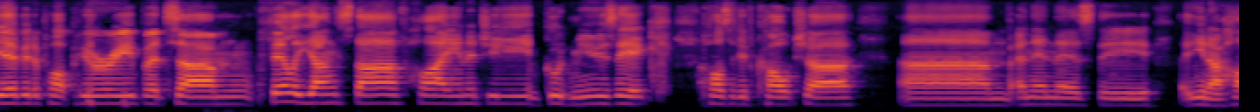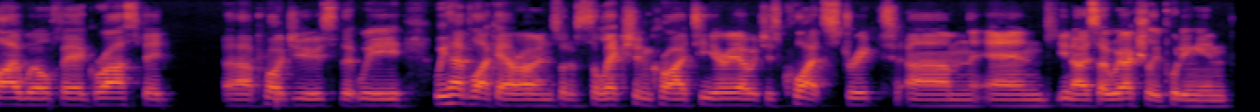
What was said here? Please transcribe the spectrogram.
yeah, a bit of potpourri, but um, fairly young staff, high energy, good music, positive culture. Um, and then there's the you know high welfare, grass fed uh, produce that we we have like our own sort of selection criteria, which is quite strict. Um, and you know, so we're actually putting in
